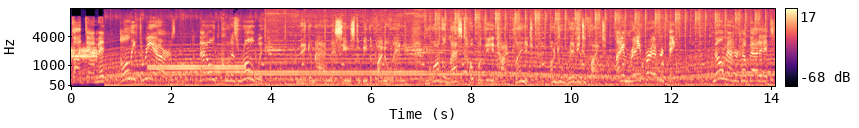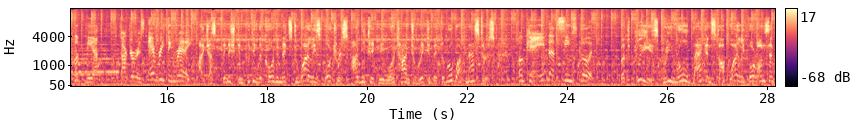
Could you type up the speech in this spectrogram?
God damn it. Only three hours. That old could as roll with him. Mega Man this seems to be the final end. You are the last hope of the entire planet. Are you ready to fight? I am ready for everything. No matter how bad it is, hook me up. Doctor, is everything ready? I just finished inputting the coordinates to Wily's fortress. I will take me more time to reactivate the robot masters. Okay, that seems good. But please, Green, roll back and stop Wily for once and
